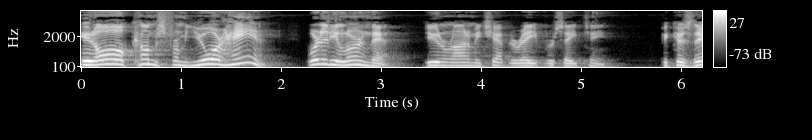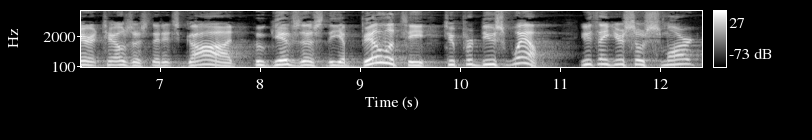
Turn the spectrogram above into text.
it all comes from your hand. Where did he learn that? Deuteronomy chapter 8 verse 18 because there it tells us that it's God who gives us the ability to produce wealth. You think you're so smart?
